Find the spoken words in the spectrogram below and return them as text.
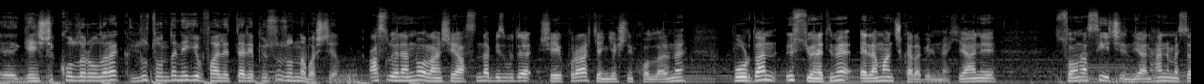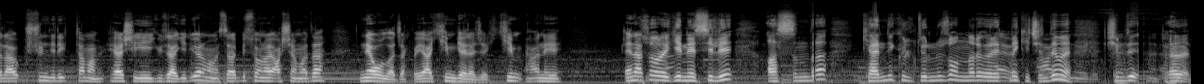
e, gençlik kolları olarak Luton'da ne gibi faaliyetler yapıyorsunuz onunla başlayalım. Asıl önemli olan şey aslında biz bu da şeyi kurarken gençlik kollarını buradan üst yönetime eleman çıkarabilmek. Yani sonrası için yani hani mesela şimdilik tamam her şey iyi güzel gidiyor ama mesela bir sonraki aşamada ne olacak veya kim gelecek? Kim hani en Bir sonraki nesili aslında kendi kültürünüzü onlara öğretmek Evet, için değil mi? aynen öyle. Şimdi evet.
